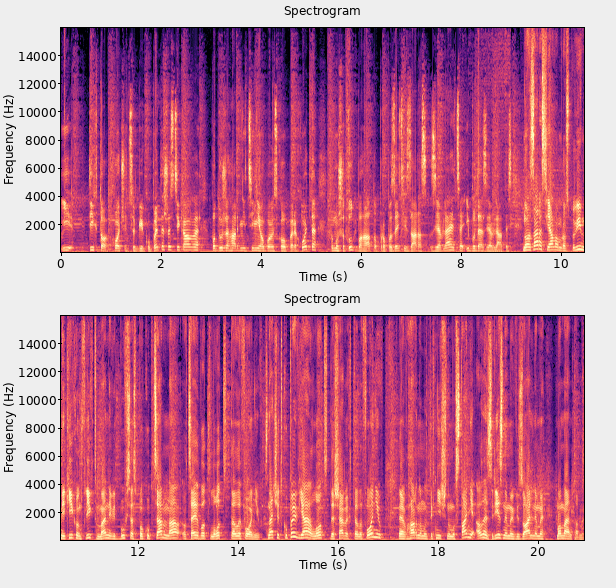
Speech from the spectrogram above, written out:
І ті, хто хочуть собі купити щось цікаве по дуже гарній ціні, обов'язково переходьте, тому що тут багато пропозицій зараз з'являється і буде з'являтись. Ну а зараз я вам розповім, який конфлікт в мене відбувся з покупцем на оцей от лот телефонів. Значить, купив я лот дешевих телефонів е, в гарному технічному стані, але з різними візуальними моментами.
